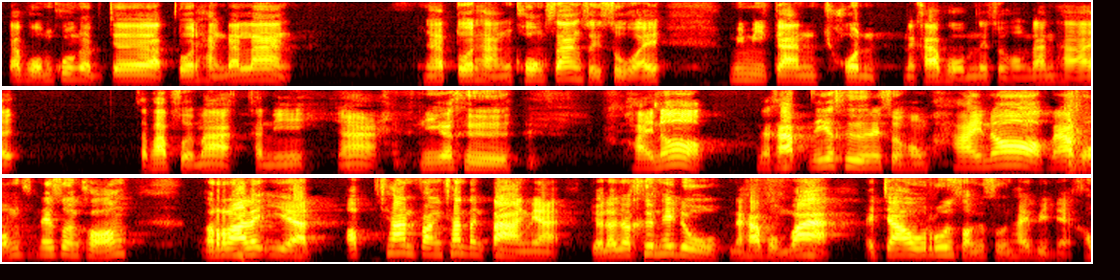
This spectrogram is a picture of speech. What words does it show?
นะครับผมคุณกับเจอกับตัวถังด้านล่างนะครับตัวถังโครงสร้างสวยๆ ไม่มีการชนนะครับผมในส่วนของด้านท้าย สภาพสวยมากคันนี้อ่านี่ก็คือภายนอกนะครับ นี่ก็คือในส่วนของภายนอกนะครับผมในส่วนของรายละเอียดออปชันฟังก์ชันต่างๆเนี่ยเดี๋ยวเราจะขึ้นให้ดูนะครับผมว่าไอ้เจ้ารุ่น 2.0 Hybrid เนี่ยเขา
